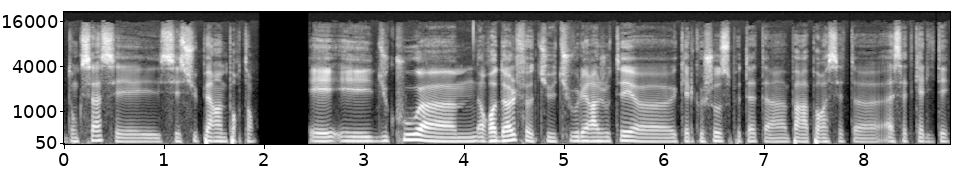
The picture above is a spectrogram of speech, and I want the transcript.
donc ça, c'est super important. Et, du coup, Rodolphe, tu, voulais rajouter quelque chose peut-être par rapport à cette, à cette qualité?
